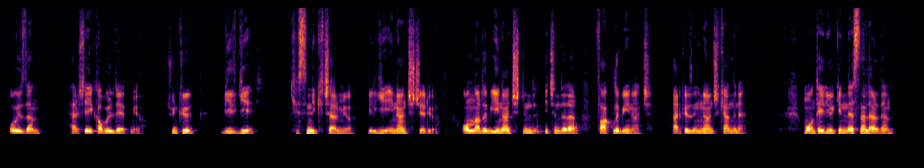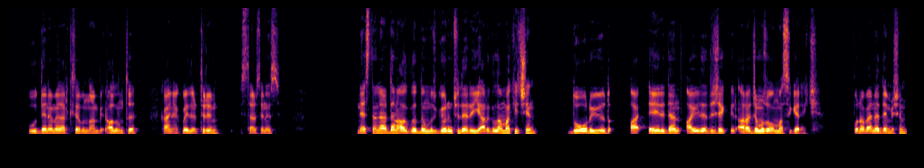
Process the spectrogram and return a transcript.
O yüzden her şeyi kabul de etmiyor. Çünkü bilgi kesinlik içermiyor. Bilgi inanç içeriyor. Onlar da bir inanç içinde- içindeler. Farklı bir inanç. Herkesin inancı kendine. Monte diyor ki nesnelerden bu denemeler kitabından bir alıntı. Kaynak belirtirim isterseniz. Nesnelerden algıladığımız görüntüleri yargılamak için doğruyu eğriden ayırt edecek bir aracımız olması gerek. Buna ben ne demişim?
